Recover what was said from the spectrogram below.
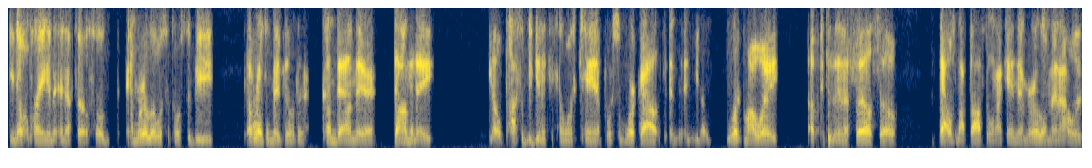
you know, playing in the NFL. So Amarillo was supposed to be a resume builder. Come down there, dominate, you know, possibly get into someone's camp or some workouts and then, you know, work my way up into the NFL. So that was my thought. So when I came to Amarillo, man, I was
